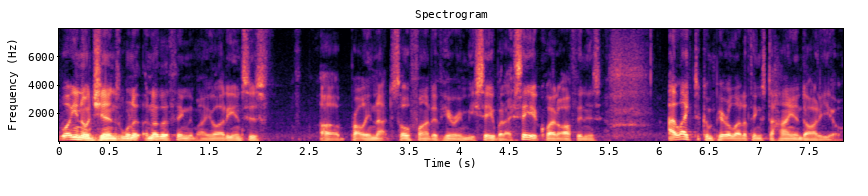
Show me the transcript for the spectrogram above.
Well, you know, Jens, one another thing that my audience is uh, probably not so fond of hearing me say, but I say it quite often is, I like to compare a lot of things to high-end audio.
